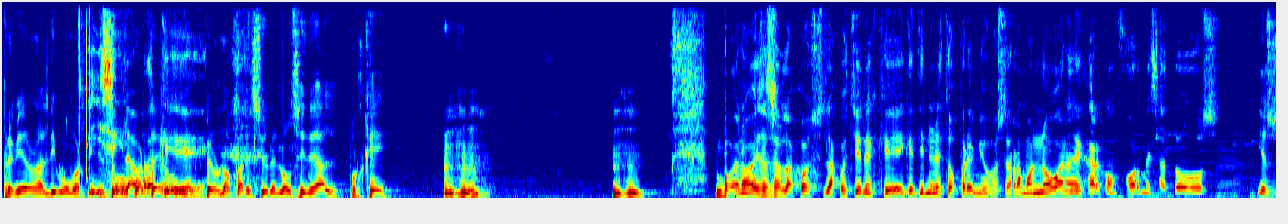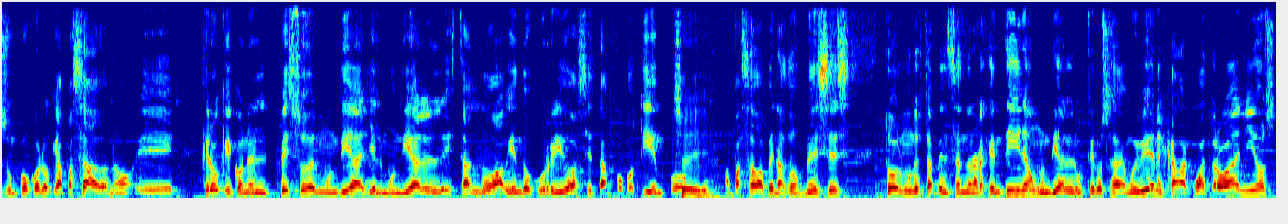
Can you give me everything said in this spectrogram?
Premiaron al Divo Martínez como portero, pero no apareció en el once ideal. ¿Por qué? Bueno, esas son las, las cuestiones que, que, tienen estos premios, José Ramón. No van a dejar conformes a todos y eso es un poco lo que ha pasado, ¿no? Eh, creo que con el peso del Mundial y el Mundial estando, habiendo ocurrido hace tan poco tiempo, han pasado apenas dos meses, todo el mundo está pensando en Argentina, un Mundial usted lo sabe muy bien, es cada cuatro años,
